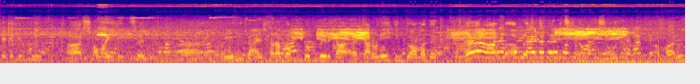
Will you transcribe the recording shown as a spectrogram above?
সেটি কিন্তু সবাই দিচ্ছেন। এই দায় সারা বক্তব্যের কারণেই কিন্তু আমাদের আমরা মানুষ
